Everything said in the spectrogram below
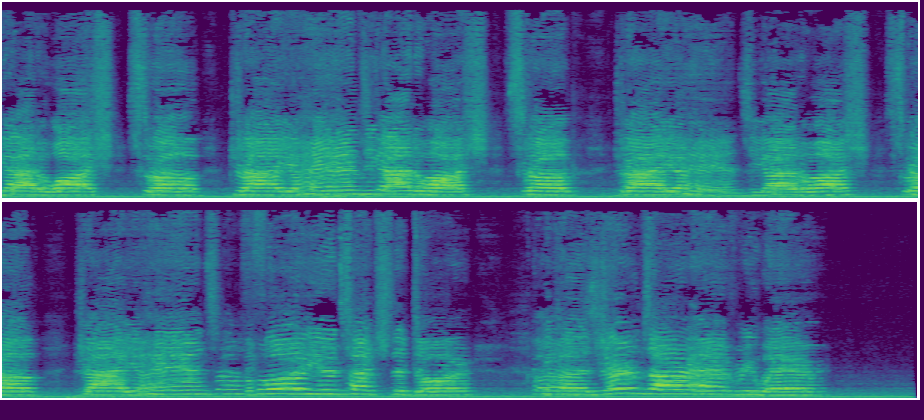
You gotta watch.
